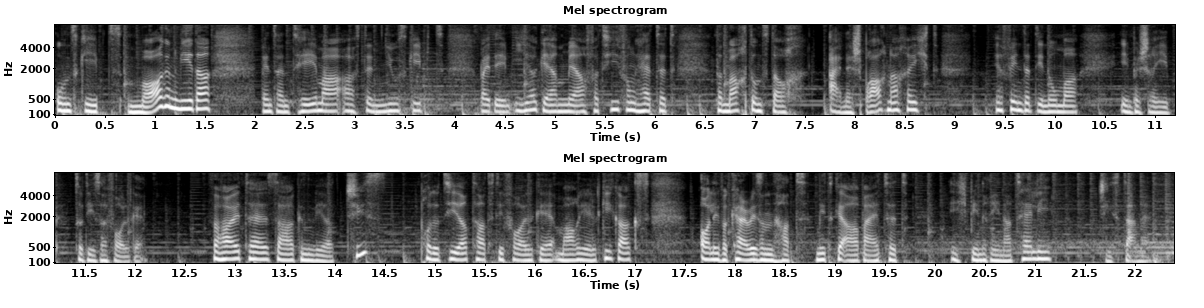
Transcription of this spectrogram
Uns gibt's morgen wieder, wenn es ein Thema aus den News gibt, bei dem ihr gern mehr Vertiefung hättet, dann macht uns doch eine Sprachnachricht. Ihr findet die Nummer im Beschrieb zu dieser Folge. Für heute sagen wir Tschüss. Produziert hat die Folge Mariel Gigax. Oliver Carrison hat mitgearbeitet. Ich bin Rina Telli. Tschüss zusammen.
